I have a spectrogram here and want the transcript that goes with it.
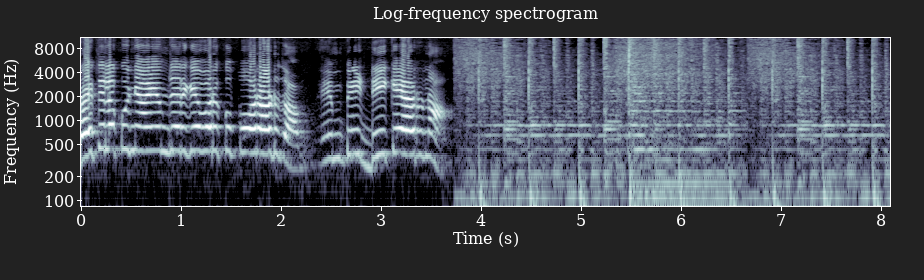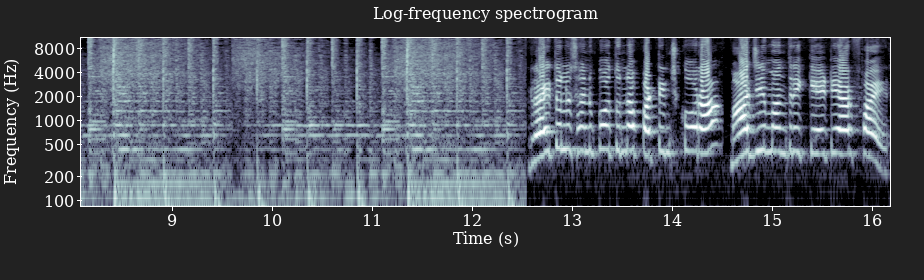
రైతులకు న్యాయం జరిగే వరకు పోరాడుదాం. ఎంపీ డీకే అరుణ. రైతులు చనిపోతున్నా పట్టించుకోరా? మాజీ మంత్రి కేటీఆర్ ఫైర్.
